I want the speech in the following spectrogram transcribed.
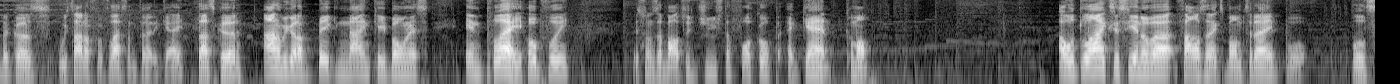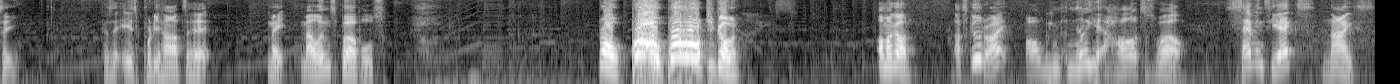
because we start off with less than 30k. That's good. And we got a big 9k bonus in play. Hopefully, this one's about to juice the fuck up again. Come on. I would like to see another 1000x bomb today, but we'll see. Because it is pretty hard to hit. Mate, melons, purples. Bro, bro, bro, keep going. Oh my god. That's good, right? Oh, we nearly hit hearts as well. 70x? Nice.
